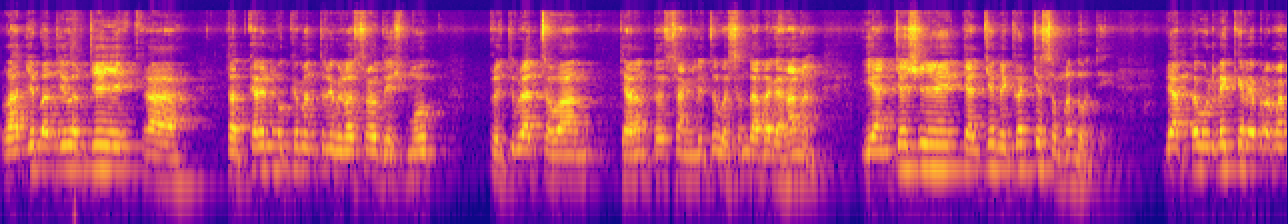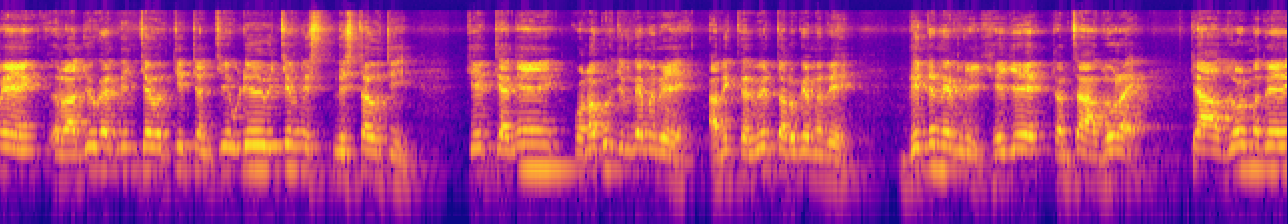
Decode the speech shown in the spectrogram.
राज्यपातळीवरती तत्कालीन मुख्यमंत्री विलासराव देशमुख पृथ्वीराज चव्हाण त्यानंतर सांगलीचं वसंतदादा घराणं यांच्याशी त्यांचे निकटचे संबंध होते. मी आत्ता उल्लेख केल्याप्रमाणे राजीव गांधींच्यावरती त्यांची एवढी विचार निष्ठा होती. की त्याने कोल्हापूर जिल्ह्यामध्ये आणि करवीर तालुक्यामध्ये दिंडनेरली हे जे त्यांचं आजोळ आहे त्या आजोळमध्ये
